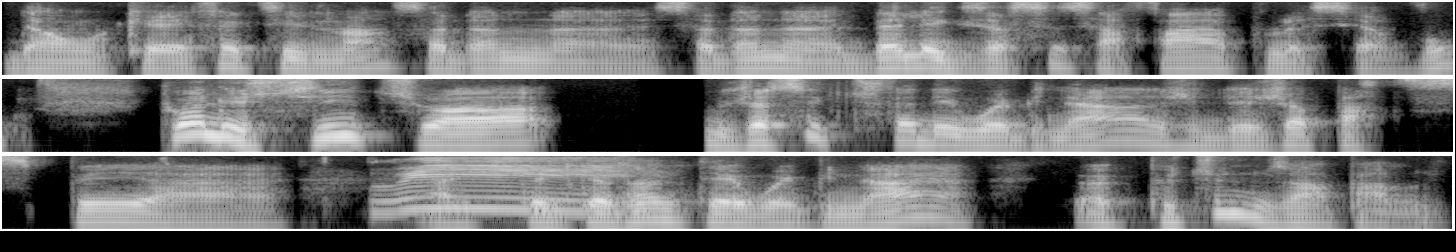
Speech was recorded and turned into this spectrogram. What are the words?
Donc, effectivement, ça donne, euh, ça donne un bel exercice à faire pour le cerveau. Toi, Lucie, tu as, je sais que tu fais des webinaires, j'ai déjà participé à, quelques-uns de tes webinaires. Euh, peux-tu nous en parler?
